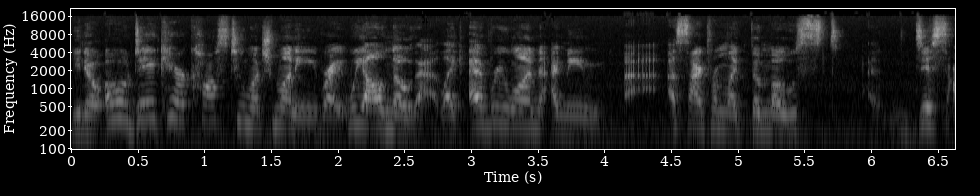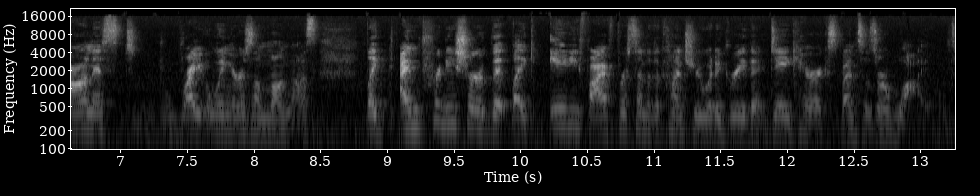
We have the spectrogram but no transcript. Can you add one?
you know, oh, daycare costs too much money, right? We all know that. Like everyone, I mean, aside from like the most dishonest right wingers among us, like I'm pretty sure that like 85% of the country would agree that daycare expenses are wild.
